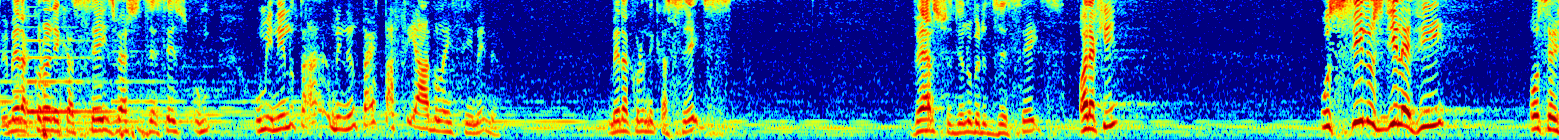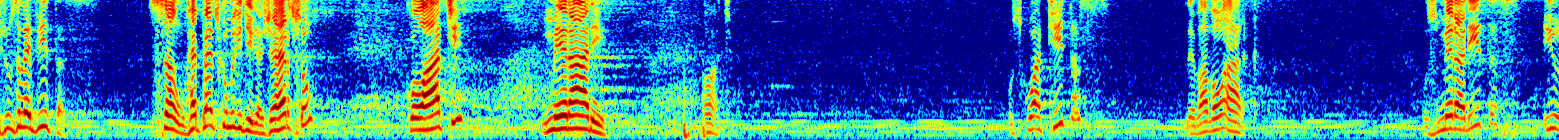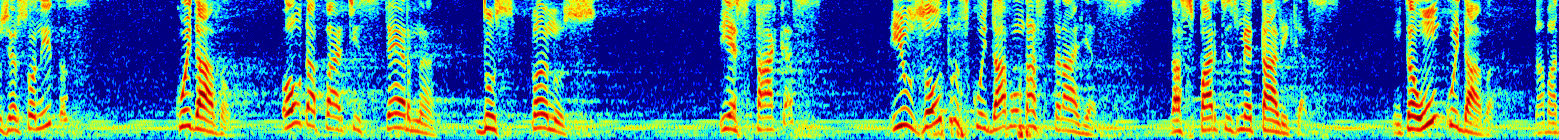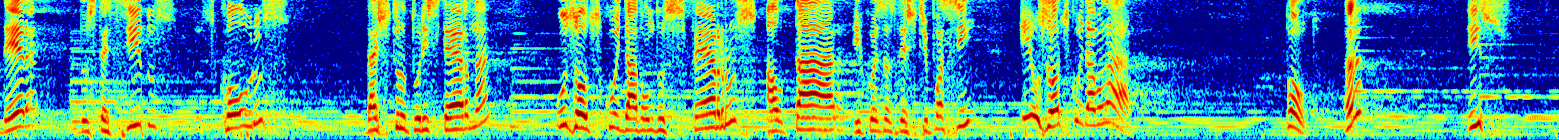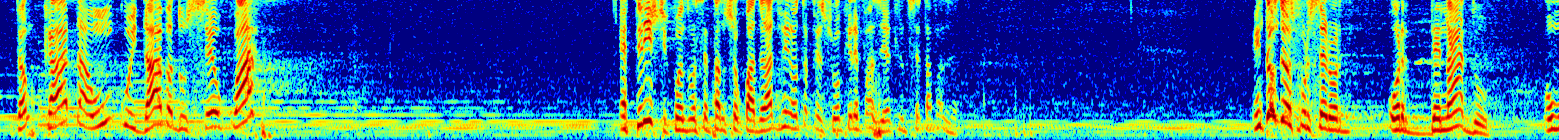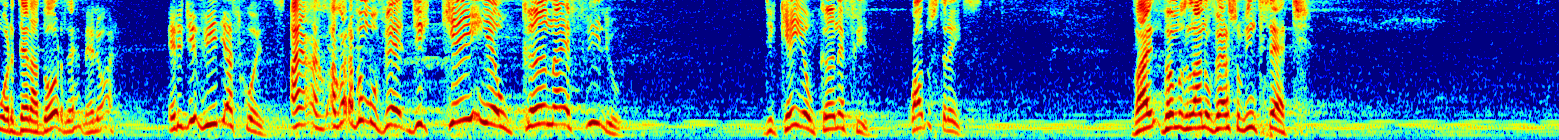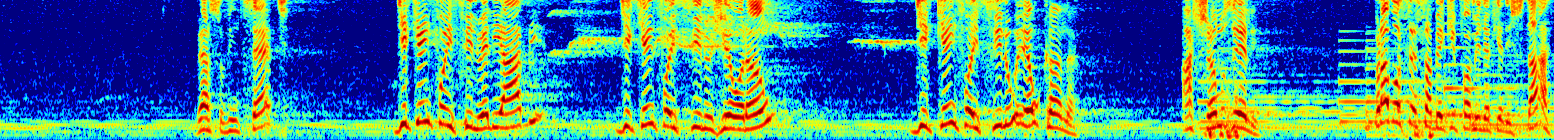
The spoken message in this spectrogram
1 Crônica 6, verso 16. O, o menino está tá, tá afiado lá em cima, hein, meu? 1 Crônica 6, verso de número 16. Olha aqui. Os filhos de Levi, ou seja, os levitas, são, repete comigo e diga: Gerson, Coate, Merari. Ótimo. Os coatitas levavam a arca. Os meraritas e os gersonitas cuidavam ou da parte externa dos panos e estacas, e os outros cuidavam das tralhas das partes metálicas. Então, um cuidava da madeira, dos tecidos, dos couros, da estrutura externa, os outros cuidavam dos ferros, altar e coisas desse tipo assim, e os outros cuidavam da água. Ponto. Hã? Isso. Então, cada um cuidava do seu quarto. É triste quando você está no seu quadrado e vem outra pessoa querer fazer aquilo que você está fazendo. Então Deus, por ser ordenado, ou um ordenador, né? Melhor, ele divide as coisas. Agora vamos ver de quem Eucana é filho. De quem Eucana é filho? Qual dos três? Vai, vamos lá no verso 27. Verso 27. De quem foi filho Eliabe? De quem foi filho Georão? De quem foi filho Eucana? achamos ele. Para você saber que família que ele está,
